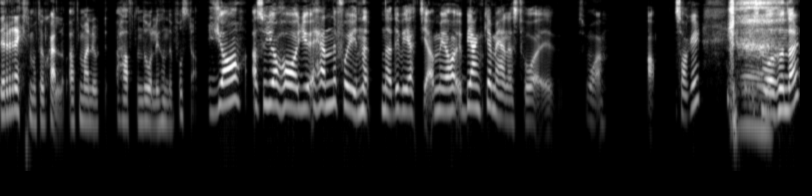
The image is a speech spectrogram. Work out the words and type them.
direkt mot en själv, att man har gjort, haft en dålig hunduppfostran. Ja, alltså jag har ju, henne får ju, nej det vet jag, men jag har Bianca med hennes två eh, små ja, saker, små hundar.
